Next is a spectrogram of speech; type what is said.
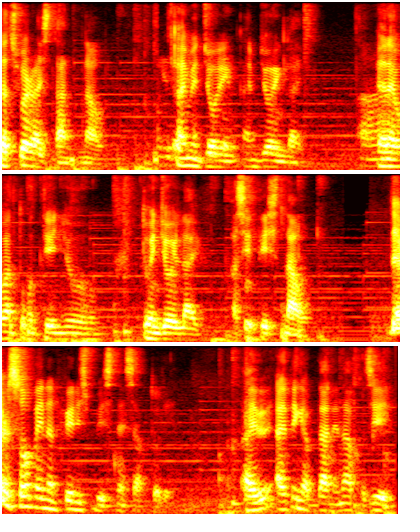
That's where I stand now. I'm enjoying, I'm enjoying life. And I want to continue to enjoy life as it is now. There are so many unfinished business actually. I, I think I've done enough kasi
